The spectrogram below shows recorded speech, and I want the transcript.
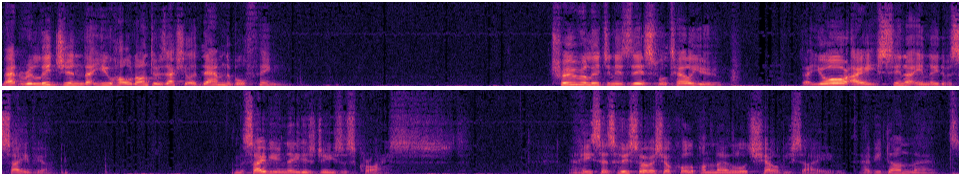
that religion that you hold on to is actually a damnable thing. True religion is this will tell you that you're a sinner in need of a Saviour. And the Saviour you need is Jesus Christ. And he says, Whosoever shall call upon the name of the Lord shall be saved. Have you done that?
